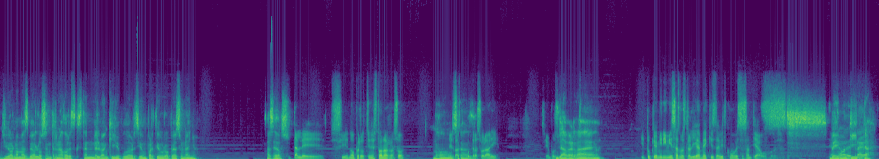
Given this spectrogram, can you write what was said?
Yo nada más veo los entrenadores que están en el banquillo. Pudo haber sido un partido europeo hace un año. Hace dos. Quítale. Sí, no, pero tienes toda la razón. No, el o sea, contra Solari. 100%. La verdad, ¿eh? Y tú que minimizas nuestra Liga MX, David, ¿cómo ves a Santiago? Bendita.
